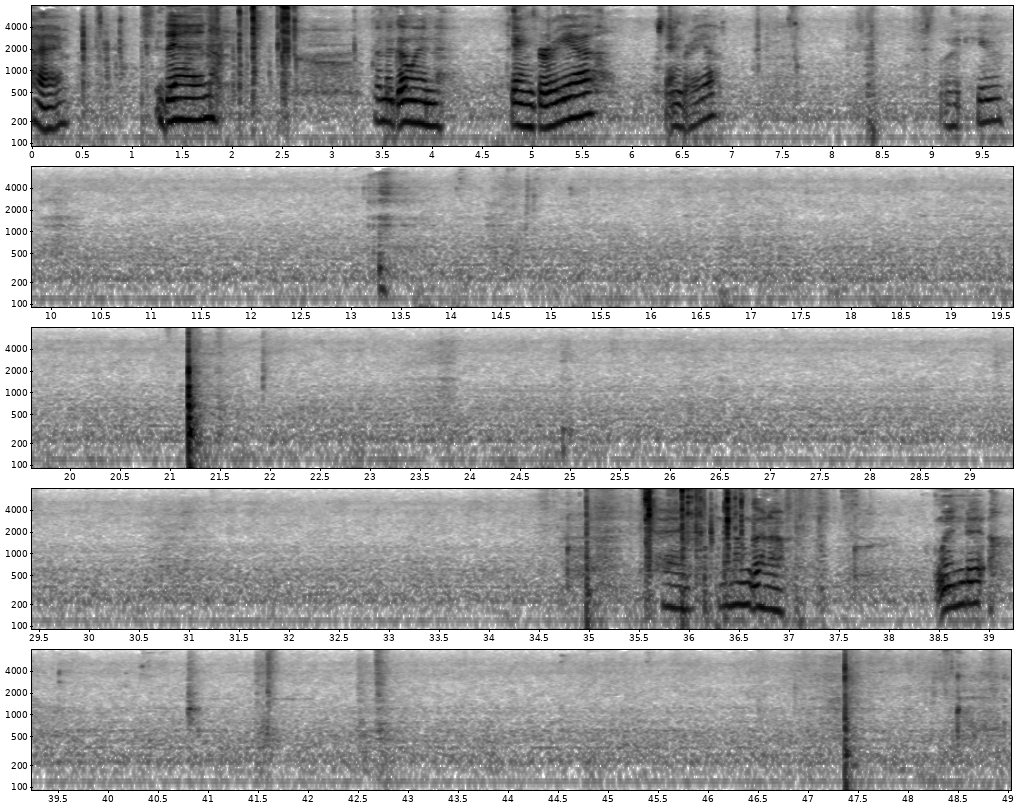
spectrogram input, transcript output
Okay. Then I'm gonna go in sangria. Sangria. Right here. Okay, then I'm gonna blend it.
